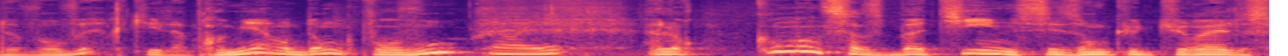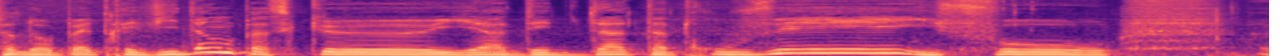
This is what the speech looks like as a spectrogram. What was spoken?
de Vauvert, qui est la première donc pour vous. Oui. Alors, comment ça se bâtit une saison culturelle? Ça doit pas être évident parce que il y a des dates à trouver, il faut euh,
